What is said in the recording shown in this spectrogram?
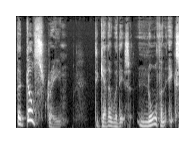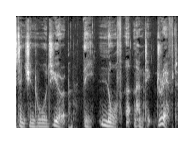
The Gulf Stream, together with its northern extension towards Europe, the North Atlantic Drift,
